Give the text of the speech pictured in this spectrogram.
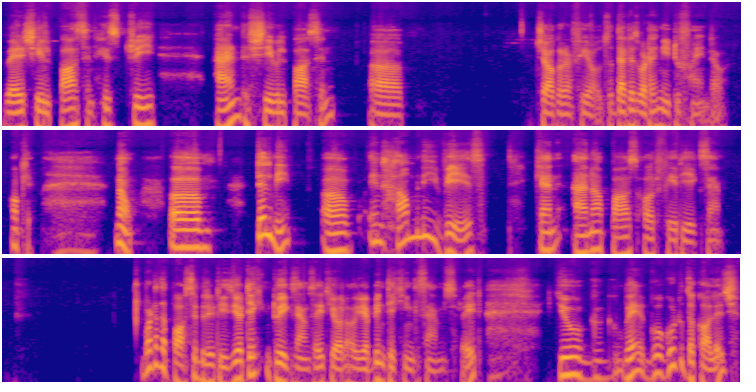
where she'll pass in history and she will pass in uh, geography also. That is what i need to find out. Okay now um, tell me uh, in how many ways can Anna pass fail the exam? What are the possibilities? You're taking two exams, right? You're, you have been taking exams, right? You go, go to the college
